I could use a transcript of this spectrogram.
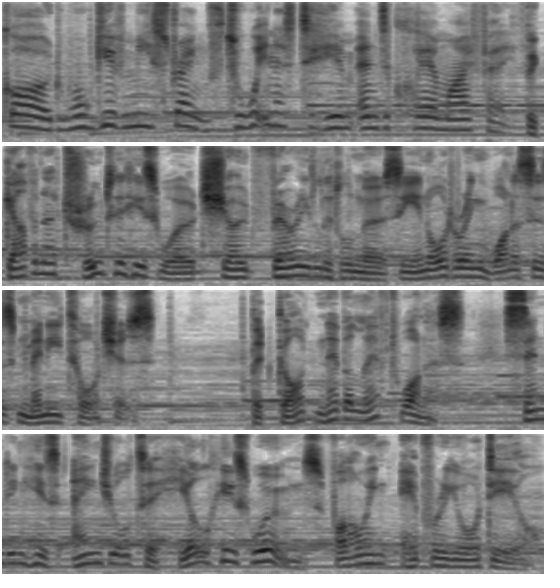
God will give me strength to witness to Him and declare my faith. The governor, true to his word, showed very little mercy in ordering Wannas's many tortures. But God never left Wannas, sending his angel to heal his wounds following every ordeal.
